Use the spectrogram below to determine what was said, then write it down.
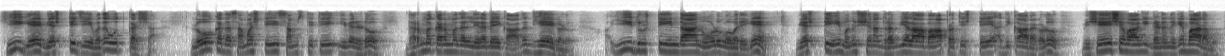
ಹೀಗೆ ವ್ಯಷ್ಟಿ ಜೀವದ ಉತ್ಕರ್ಷ. ಲೋಕದ ಸಮಷ್ಟಿ, ಸಂಸ್ಥಿತಿ ಇವೆರಡು ಧರ್ಮಕರ್ಮದಲ್ಲಿರಬೇಕಾದ ಧ್ಯೇಯಗಳು. ಈ ದೃಷ್ಟಿಯಿಂದ ನೋಡುವವರಿಗೆ ವ್ಯಷ್ಟಿ ಮನುಷ್ಯನ ದ್ರವ್ಯಲಾಭ, ಪ್ರತಿಷ್ಠೆ, ಅಧಿಕಾರಗಳು ವಿಶೇಷವಾಗಿ ಗಣನೆಗೆ ಬಾರವು.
